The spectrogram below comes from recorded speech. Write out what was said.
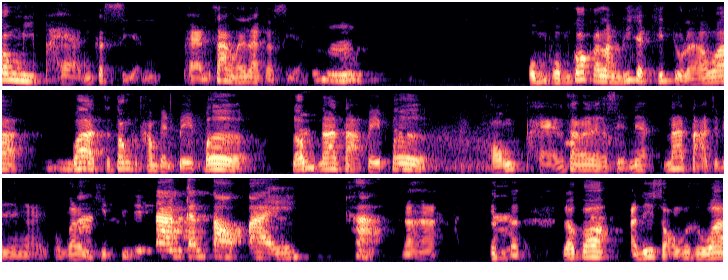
ต้องมีแผนเกษียณแผนสร้างรายได้เกษียณผมผมก็กำลังที่จะคิดอยู่แล้วว่า ว่าจะต้องทำเป็น paper แล้วหน้าตา paper ของแผนสร้างรายได้เกษียณเนี่ยหน้าตาจะเป็นยังไง ผมกำลังคิดอยู่ติดตามกันต่อไปค่ะนะฮะแล้วก็อันที่สองก็คือว่า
